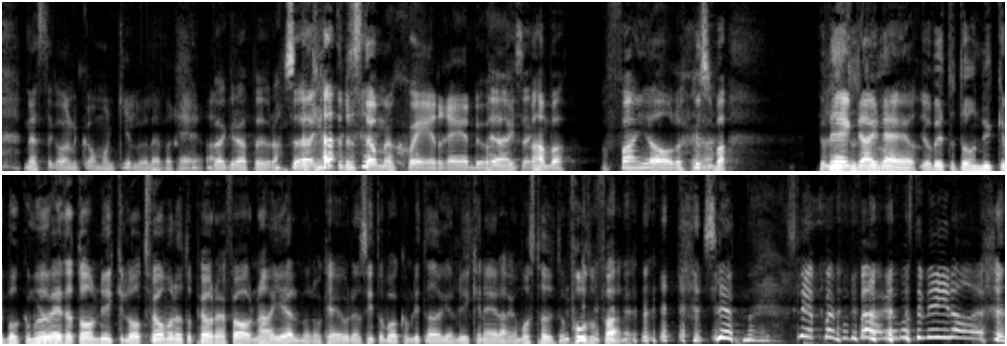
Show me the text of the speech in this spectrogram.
nästa gång det kommer en kille och levererar. Börja gröpa ur hans Så öga. kan inte du stå med en sked redo? Ja, exakt. Och han bara, vad fan gör du? Så bara, lägg dig ner. Jag vet att du har en nyckel bakom Jag vet att du har en nyckel, du har två minuter på dig att få av den här hjälmen, okej? Och den sitter bakom ditt öga, nyckeln är där, jag måste ta ut den fort som fan. Släpp mig, släpp mig för fan, jag måste vidare.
